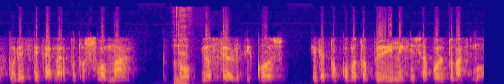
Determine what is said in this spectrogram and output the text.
απορρίφθηκαν από το σώμα το Ναι. οποίο θεωρητικώς ήταν το κόμμα το οποίο ήλεγχε σε απόλυτο βαθμό.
